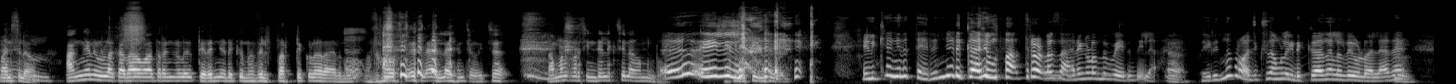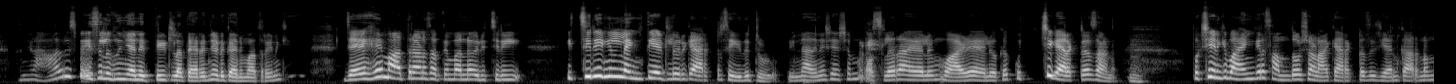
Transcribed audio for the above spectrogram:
മനസ്സിലാവും. അങ്ങനെയുള്ള കഥാപാത്രങ്ങൾ തിരഞ്ഞെടുക്കുന്നതിൽ പർട്ടിക്കുലർ ആയിരുന്നു. അതോ അല്ല ഞാൻ ചോദിച്ചാൽ നമ്മൾ കുറച്ച് ഇന്റലക്ച്വൽ ആകുന്നുണ്ടോ എനിക്ക് അങ്ങനെ തെരഞ്ഞെടുക്കാനും മാത്രമുള്ള സാധനങ്ങളൊന്നും വരുന്നില്ല. വരുന്ന പ്രോജക്ട്സ് നമ്മൾ എടുക്കുക എന്നുള്ളതേ ഉള്ളൂ. അല്ലാതെ അങ്ങനെ ആ ഒരു സ്പേസിലൊന്നും ഞാൻ എത്തിയിട്ടില്ല. തെരഞ്ഞെടുക്കാനും മാത്രം. എനിക്ക് ജയഹേ മാത്രമാണ് സത്യം പറഞ്ഞാൽ ഒരു ഇച്ചിരി ഇച്ചിരിയെങ്കിലും ലെങ്തി ആയിട്ടുള്ള ഒരു ക്യാരക്ടർ ചെയ്തിട്ടുള്ളൂ. പിന്നെ അതിനുശേഷം ഒസ്ലർ ആയാലും വാഴ ആയാലും ഒക്കെ കൊച്ചു ക്യാരക്ടേഴ്സാണ്. പക്ഷെ എനിക്ക് ഭയങ്കര സന്തോഷമാണ് ആ ക്യാരക്ടേഴ്സ് ചെയ്യാൻ. കാരണം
